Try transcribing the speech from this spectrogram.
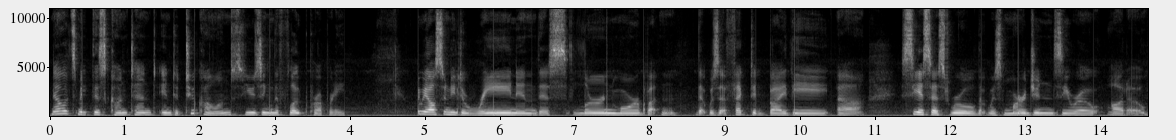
Now let's make this content into two columns using the float property. We also need to rein in this learn more button that was affected by the uh, CSS rule that was margin zero auto.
